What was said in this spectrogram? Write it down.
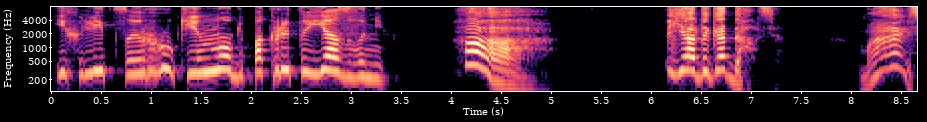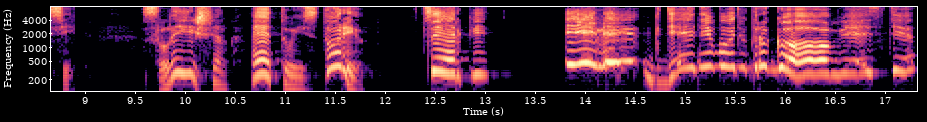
Их лица и руки и ноги покрыты язвами. А, я догадался. Мальчик слышал эту историю в церкви или где-нибудь в другом месте.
